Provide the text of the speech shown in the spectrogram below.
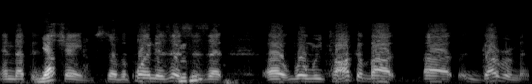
and nothing's Yep. changed. So the point is this: hmm is that uh, when we talk about uh, government,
